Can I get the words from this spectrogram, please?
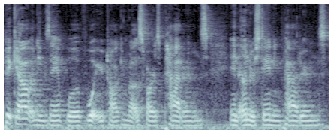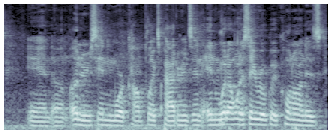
pick out an example of what you're talking about as far as patterns and understanding patterns and um, understanding more complex patterns. And and what I want to say real quick, hold on, is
